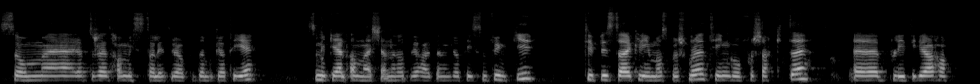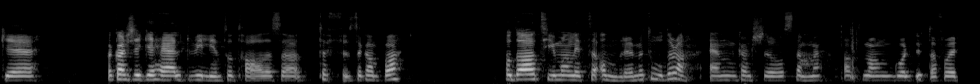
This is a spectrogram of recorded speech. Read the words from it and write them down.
som eh, rett og slett har mista litt trua på demokratiet. Som ikke helt anerkjenner at vi har et demokrati som funker. Typisk da er klimaspørsmålet. Ting går for sakte. Politikere har, ikke, har kanskje ikke helt viljen til å ta disse tøffeste kampene. Og da tyr man litt til andre metoder da, enn kanskje å stemme. At man går litt utafor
